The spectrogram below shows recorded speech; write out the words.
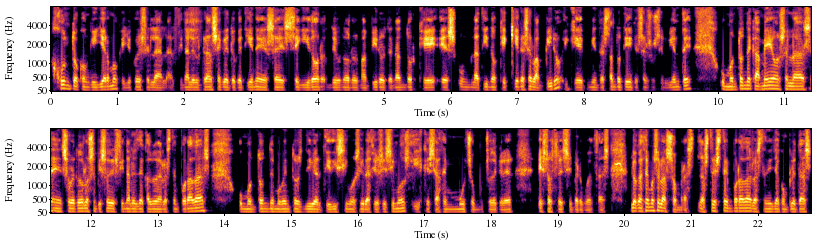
junto con Guillermo, que yo creo que es al final el gran secreto que tiene, ese seguidor de uno de los vampiros de Nandor, que es un latino que quiere ser vampiro y que mientras tanto tiene que ser su sirviente. Un montón de cameos en las, sobre todo los episodios finales de cada una de las temporadas, un montón de momentos divertidísimos y graciosísimos, y que se hacen mucho, mucho de querer estos tres sinvergüenzas. Lo que hacemos en las sombras, las tres temporadas las tenéis ya completas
